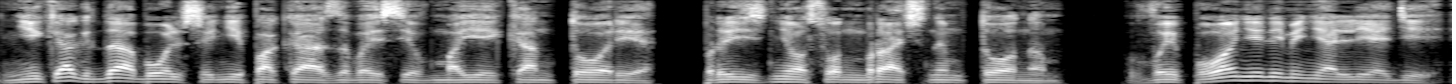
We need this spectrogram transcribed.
«Никогда больше не показывайся в моей конторе», — произнес он мрачным тоном. «Вы поняли меня, леди?»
